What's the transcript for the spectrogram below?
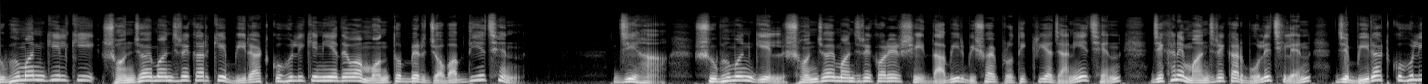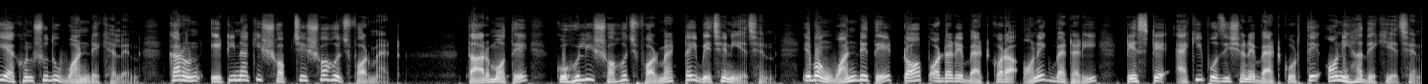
শুভমান গিল কি সঞ্জয় মাঞ্জরেকারকে বিরাট কোহলিকে নিয়ে দেওয়া মন্তব্যের জবাব দিয়েছেন? জি হাঁ শুভমন গিল সঞ্জয় মাঞ্জরেকরের সেই দাবির বিষয়ে প্রতিক্রিয়া জানিয়েছেন, যেখানে মাঞ্জরেকার বলেছিলেন যে বিরাট কোহলি এখন শুধু ওয়ানডে খেলেন, কারণ এটি নাকি সবচেয়ে সহজ ফরম্যাট। তার মতে, কোহলি সহজ ফরম্যাটটাই বেছে নিয়েছেন এবং ওয়ানডেতে টপ অর্ডারে ব্যাট করা অনেক ব্যাটারি টেস্টে একই পজিশনে ব্যাট করতে অনীহা দেখিয়েছেন।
